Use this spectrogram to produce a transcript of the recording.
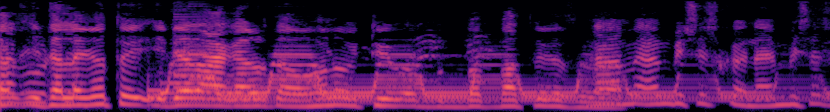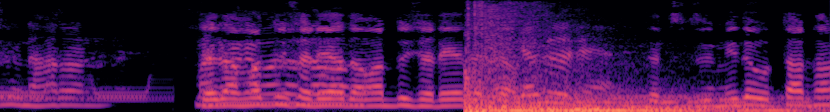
এটা লাগে তো। হলো একটু বাচ্চা গেছে। আমি আমি বিশ্বাস করি না আমি বিশ্বাস করি না কারণ আমার দুশো টাকা দাও আমার টাকা। তো তুমি তো উঠতার না।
